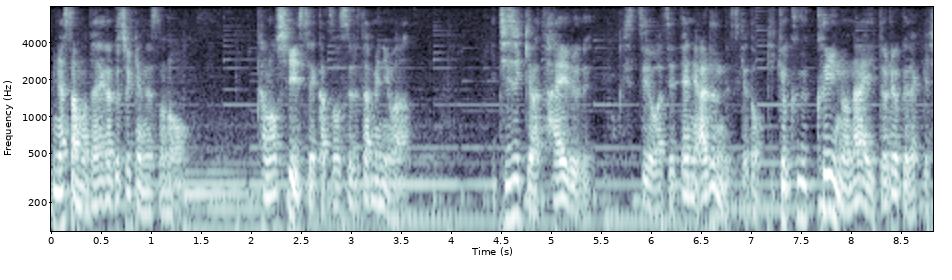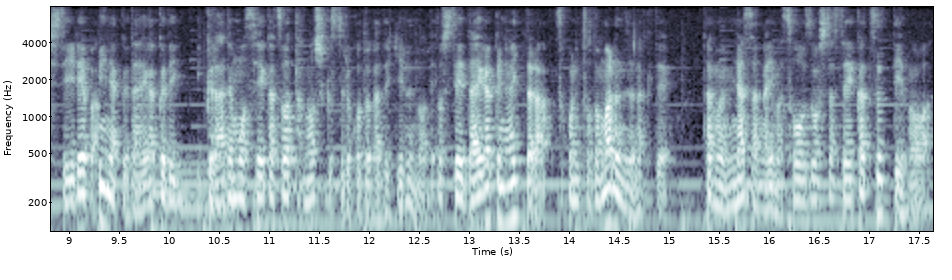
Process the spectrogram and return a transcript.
皆さんも大学受験でその楽しい生活をするためには一時期は耐える必要は絶対にあるんですけど結局悔いのない努力だけしていれば悔いなく大学でいくらでも生活は楽しくすることができるのでそして大学に入ったらそこにとどまるんじゃなくて多分皆さんが今想像した生活っていうのは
